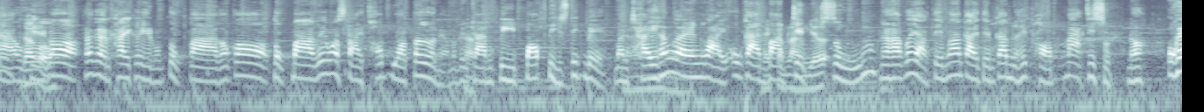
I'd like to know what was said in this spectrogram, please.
อ่าโอครับเคผมก็ถ้าเกิดใครเคยเห็นผมตกปลาเขาก็ตกปลาเรียกว่าสไตล์ top water เนี่ยมันเป็นครับการตีป๊อปตี stickbait มันใช้ทั้งแรงไหล่โอกาสใช้บาดเจ็บกำลังเยอะ สูงนะครับก็อยากเตรียมร่างกายเตรียมกล้ามเนื้อให้พร้อมมากที่สุดเนาะโอเค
